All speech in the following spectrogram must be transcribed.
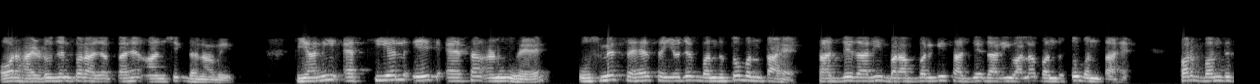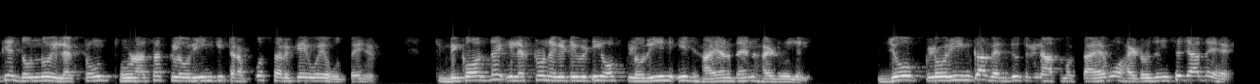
और हाइड्रोजन पर आ जाता है आंशिक धनावेश। यानी एच एक ऐसा अणु है, उसमें सह संयोजक बंध तो बनता है साझेदारी, बराबर की साझेदारी वाला बंध तो बनता है। पर बंध के दोनों इलेक्ट्रॉन थोड़ा सा क्लोरीन की तरफ़ को सरके हुए होते हैं। Because the electronegativity of chlorine is higher than hydrogen जो क्लोरीन का वैद्युत ऋणात्मकता है, वो हाइड्रोजन से ज़्यादा है।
